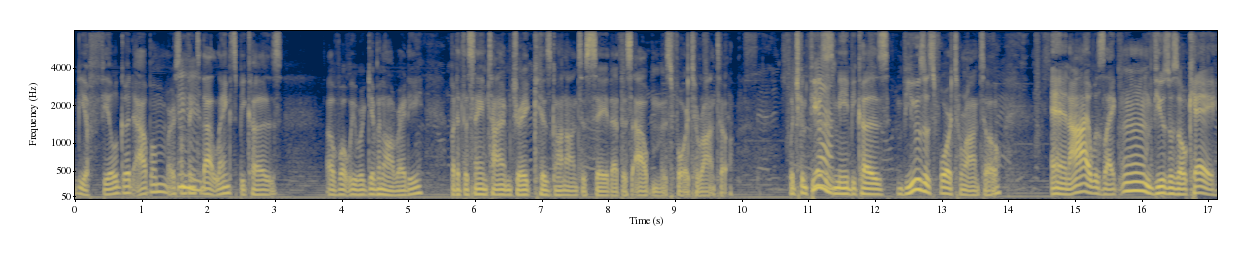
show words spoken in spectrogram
be a feel good album or something mm-hmm. to that length because of what we were given already. But at the same time, Drake has gone on to say that this album is for Toronto, which confuses yeah. me because Views was for Toronto. And I was like, mm, Views was okay.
